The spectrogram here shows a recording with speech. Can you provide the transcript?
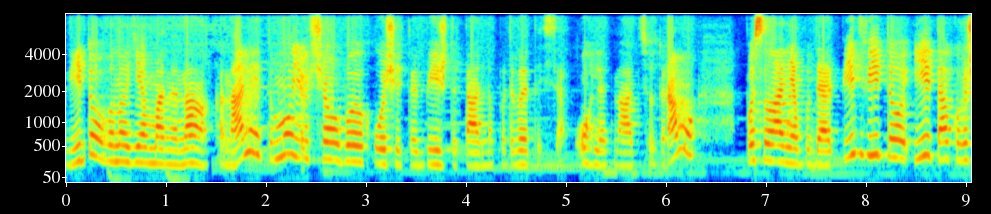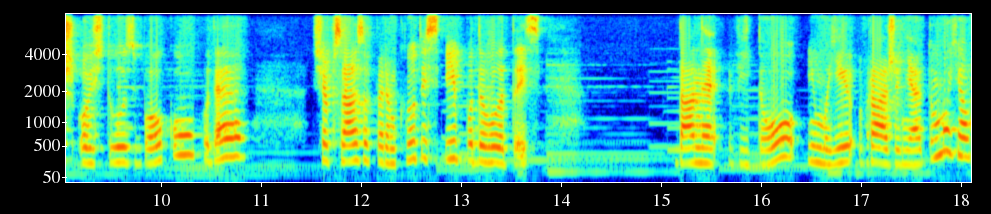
відео, воно є в мене на каналі. Тому, якщо ви хочете більш детально подивитися огляд на цю драму, посилання буде під відео, і також ось тут збоку буде, щоб зразу перемкнутись і подивитись дане відео і мої враження. Тому я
